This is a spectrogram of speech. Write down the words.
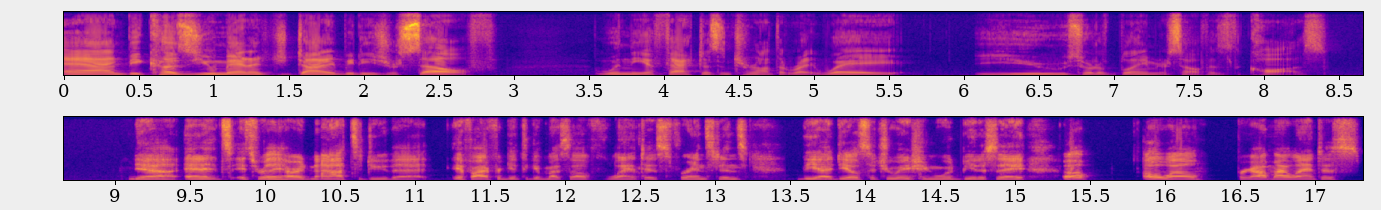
And because you manage diabetes yourself when the effect doesn't turn out the right way, you sort of blame yourself as the cause. Yeah, and it's it's really hard not to do that. If I forget to give myself Lantus, for instance, the ideal situation would be to say, "Oh, oh well, forgot my Lantus.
